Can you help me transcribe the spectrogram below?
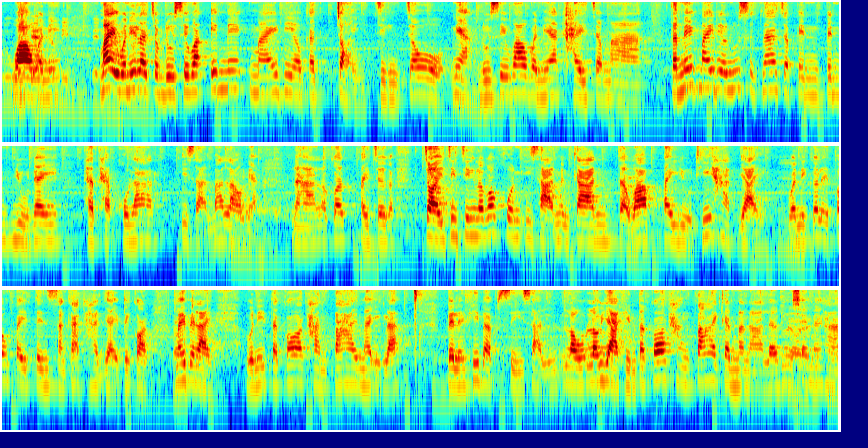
ดูว่าว่าวันนี้แกจะบินเป็น ไม่วันนี้เราจะดูซิว่าเอ๊ะเมฆไม้เดียวกับจ่อยจิงโจ้เนี่ยดูซิว่าวันนี้ใครจะมา แต่เมฆไม้เดียวรู้สึกน่าจะเป็นเป็นอยู่ในแถบแถบโคราชอีสานบ้านเราเนี่ยนะคะแล้วก็ไปเจอกับจอยจริง ๆ แล้วก็คนอีสานเหมือนกัน แต่ว่าไปอยู่ที่หาดใหญ่ วันนี้ก็เลยต้องไปเป็นสังกัดหาดใหญ่ไปก่อน ไม่เป็นไร วันนี้ตะกร้อทางใต้มาอีกแล้วเป็นอะไรที่แบบสีสันเราเราอยากเห็นตะกร้อทางใต้กันมานานแล้วด้วยใช่ไหมคะ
